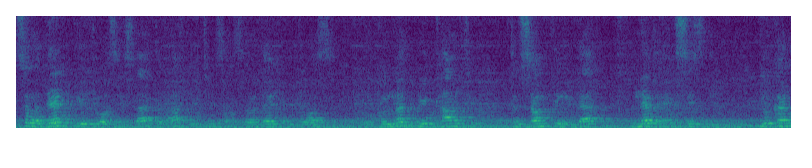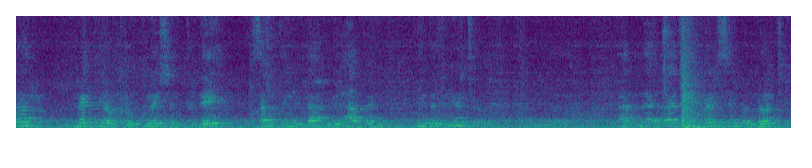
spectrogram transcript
So then it was started after Jesus. So then it was, it could not be counted to something that never existed. You cannot make your calculation today something that will happen in the future. And that, that's a very simple logic.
